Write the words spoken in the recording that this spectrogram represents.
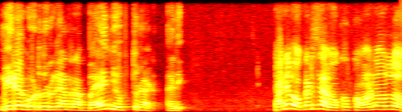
మీరే కొడుదురు కానీ రబ్బాయి అని చెప్తున్నాడు. అది. కానీ ఒకటి సార్ ఒక కోణంలో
